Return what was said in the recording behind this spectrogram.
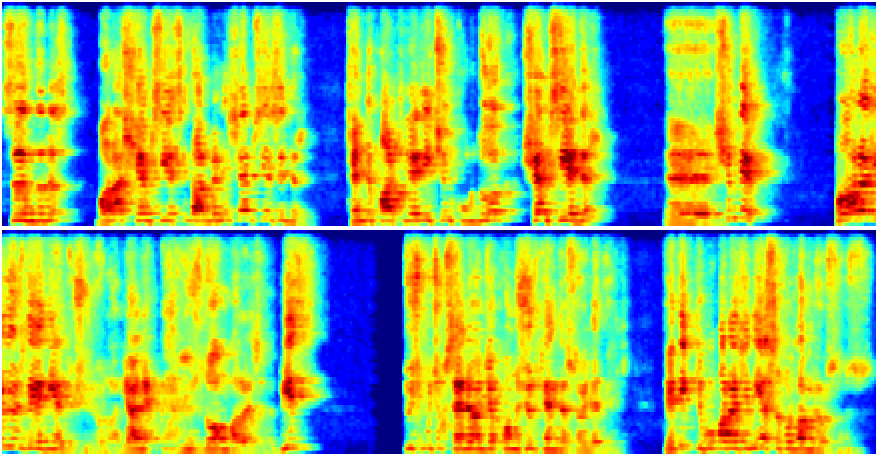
sığındınız. Baraj şemsiyesi darbenin şemsiyesidir. Kendi partileri için kurduğu şemsiyedir. Ee, şimdi barajı %7'ye düşürüyorlar. Yani %10 barajını. Biz üç buçuk sene önce konuşurken de söyledik. Dedik ki bu barajı niye sıfırlamıyorsunuz?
